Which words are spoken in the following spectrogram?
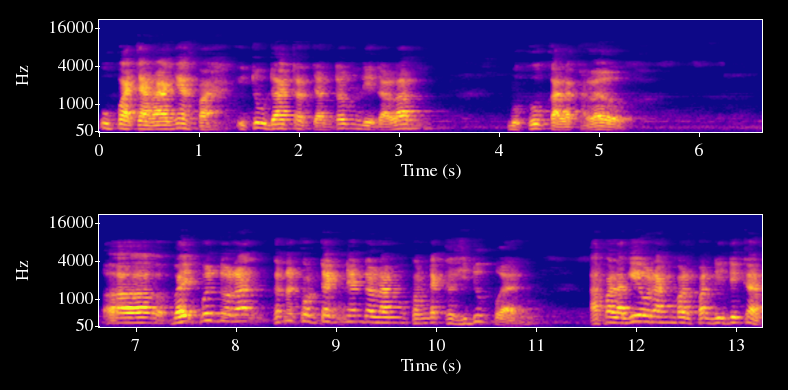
upacaranya apa itu sudah tercantum di dalam buku kala-kala. Uh, baik pun orang karena konteksnya dalam konteks kehidupan apalagi orang berpendidikan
